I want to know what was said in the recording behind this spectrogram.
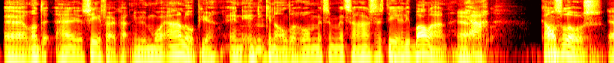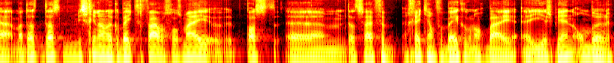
Eh, want hij, Zeefuik had nu een mooi aanloopje. En, en die knalde gewoon met zijn met zijn hartjes tegen die bal aan. Ja. Ja, kansloos. Ja, maar dat, dat is misschien dan ook een beetje gevaar. Want volgens mij eh, past, ehm, dat zei Gert-Jan Verbeek ook nog bij eh ESPN. Onder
